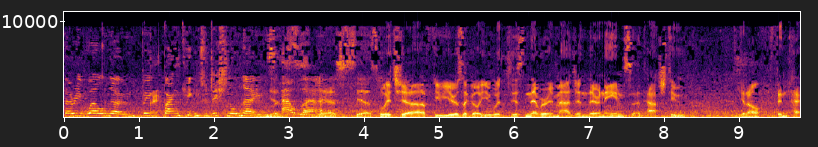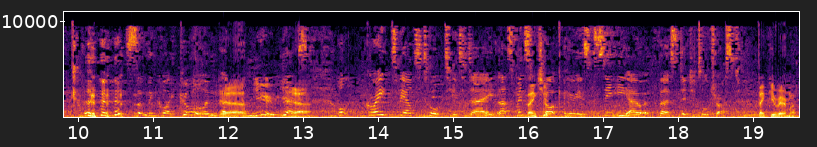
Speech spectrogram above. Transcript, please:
very well-known big banking traditional names yes. out there. Yes, yes, which uh, a few years ago you would just never imagine their names attached to you know, fintech. Something quite cool and, yeah. and new, yes. Yeah. Well, great to be able to talk to you today. That's Vincent Chok, who is CEO at First Digital Trust. Thank you very much.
